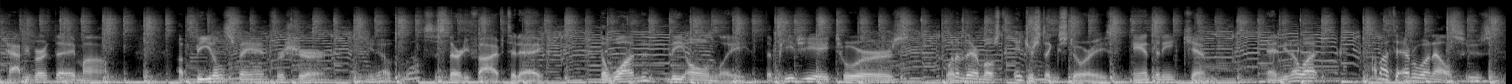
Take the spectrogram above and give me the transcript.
Happy birthday, Mom. A Beatles fan for sure. You know who else is 35 today? The one, the only, the PGA Tour's one of their most interesting stories, Anthony Kim. And you know what? How about to everyone else who's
